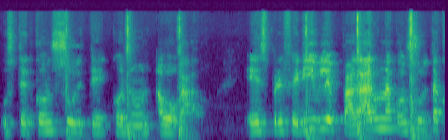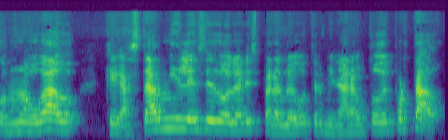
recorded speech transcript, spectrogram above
usted consulte con un abogado. Es preferible pagar una consulta con un abogado que gastar miles de dólares para luego terminar autodeportado.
